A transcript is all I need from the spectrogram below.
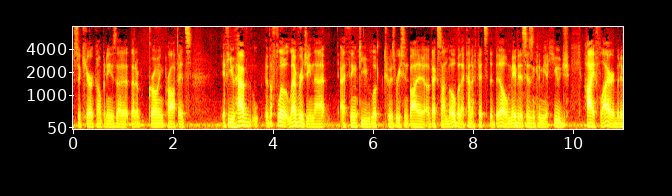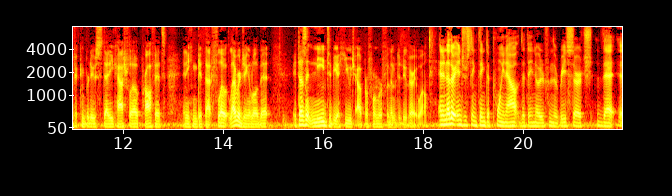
secure companies that that have growing profits, if you have the float leveraging that, I think you look to his recent buy of ExxonMobil that kind of fits the bill. Maybe this isn't going to be a huge high flyer, but if it can produce steady cash flow profits and he can get that float leveraging a little bit, it doesn't need to be a huge outperformer for them to do very well. And another interesting thing to point out that they noted from the research that uh,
